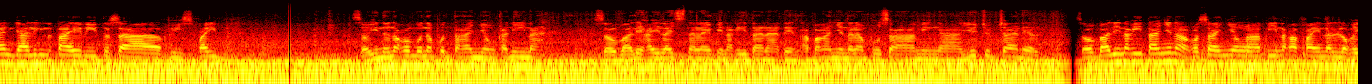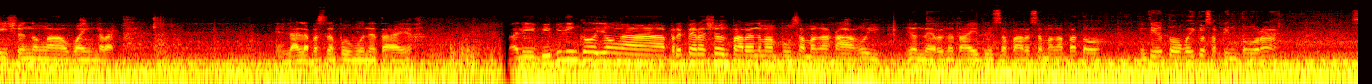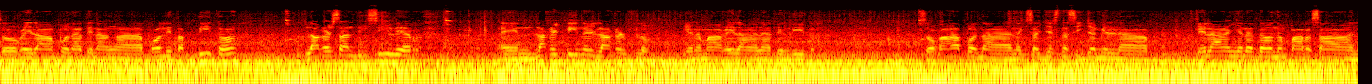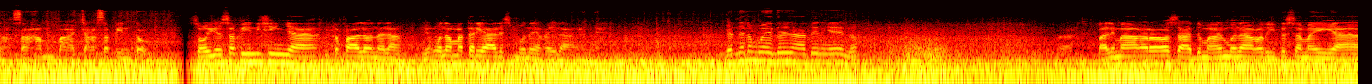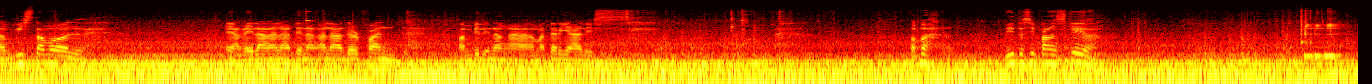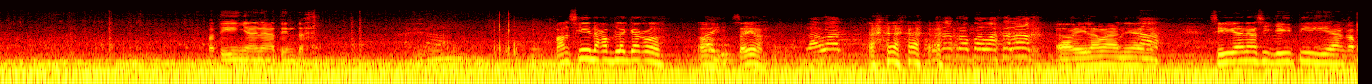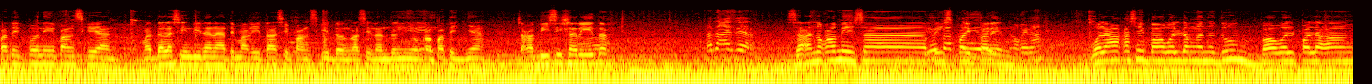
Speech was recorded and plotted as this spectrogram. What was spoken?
Ayan, galing na tayo rito sa Phase 5. So, inuna ko muna puntahan yung kanina. So, bali highlights na lang yung pinakita natin. Abangan nyo na lang po sa aming ah, YouTube channel. So, bali nakita nyo na kung saan yung ah, pinaka-final location ng ah, wine rack. Ayan, lalabas na po muna tayo. Bali, bibiling ko yung ah, preparasyon para naman po sa mga kahoy. Yun, meron na tayo dun sa para sa mga bato. Yung tinutukoy ko sa pintura. So, kailangan po natin ng ah, polytop dito, lacquer sanding sealer, and lacquer thinner, lacquer flow. Yan ang mga kailangan natin dito. So, kahapon na nagsuggest na si Jamil na kailangan niya na daw ng para sa ano, sa hamba at sa pinto. So, yung sa finishing niya, to follow na lang. Yung unang materials muna yung kailangan niya. Ganda ng weather natin ngayon, no? Bali mga karosa, dumaan muna ako rito sa may ah, Vista Mall. Ayan, kailangan natin ng another fund pambili ng ah, materialis. Aba, dito si Pangski, oh. Patiin niya natin to. Pangski, naka-vlog ako. Oh, Ay. sa'yo. Salamat! Mga tropa, wasalak! Okay naman yan. Basta. Si ano si JP, yan kapatid po ni Pangski yan. Madalas hindi na natin makita si Pangski doon kasi nandun yung kapatid niya. Tsaka busy siya rito. Saan na kayo, sir? Sa ano kami sa Phase 5 pa rin. Okay na? Wala kasi bawal lang ano doon. Bawal pala ang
